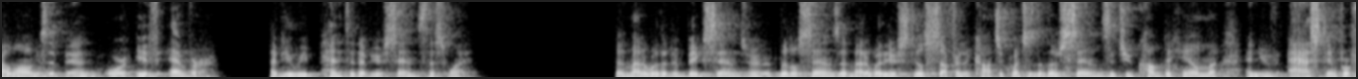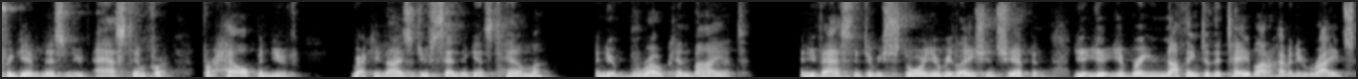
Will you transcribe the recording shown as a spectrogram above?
How long has it been, or if ever, Have you repented of your sins this way? Doesn't matter whether they're big sins or little sins. Doesn't matter whether you're still suffering the consequences of those sins. That you come to Him and you've asked Him for forgiveness and you've asked Him for, for help and you've recognized that you've sinned against Him and you're broken by it and you've asked Him to restore your relationship and you, you, you bring nothing to the table. I don't have any rights.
